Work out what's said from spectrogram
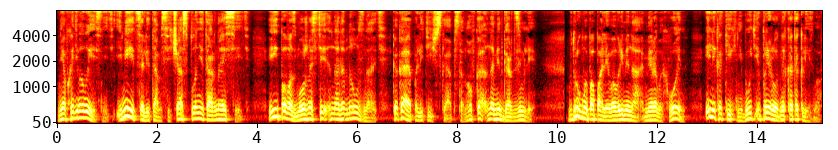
Необходимо выяснить, имеется ли там сейчас планетарная сеть. И по возможности надобно узнать, какая политическая обстановка на Мидгард-Земле. Вдруг мы попали во времена мировых войн или каких-нибудь природных катаклизмов.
